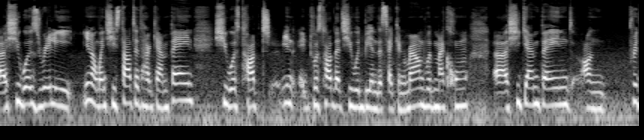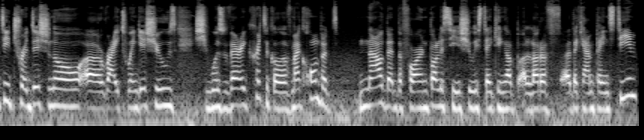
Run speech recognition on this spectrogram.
Uh, she was really, you know, when she started her campaign, she was thought, you know, it was thought that she would be in the second round with Macron. Uh, she campaigned on pretty traditional uh, right wing issues. She was very critical of Macron, but now that the foreign policy issue is taking up a lot of uh, the campaign's team,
